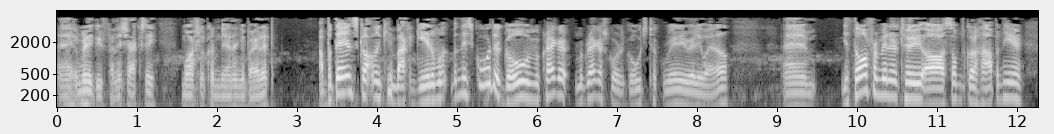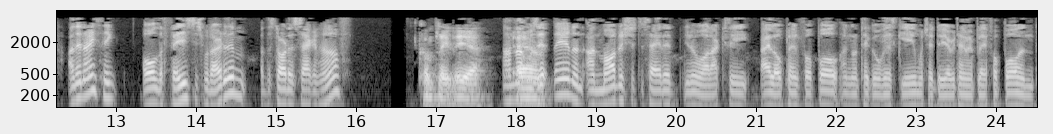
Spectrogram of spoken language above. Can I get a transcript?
Uh, a really good finish actually. Marshall couldn't do anything about it. Uh, but then Scotland came back again, and when- they scored their goal, when McGregor McGregor scored a goal, which took really really well. Um, you thought for a minute or two, oh, something's going to happen here, and then I think all the fizz just went out of them at the start of the second half. completely, yeah. And that was Um, it then, and, and Modric just decided, you know what, actually, I love playing football, I'm going to take over this game, which I do every time I play football, and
